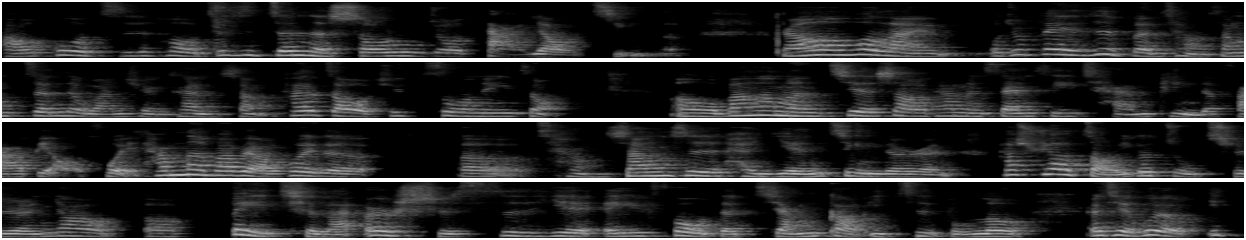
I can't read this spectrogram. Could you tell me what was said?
熬过之后，就是真的收入就大要紧了。然后后来我就被日本厂商真的完全看上，他就找我去做那种，呃，我帮他们介绍他们三 C 产品的发表会。他们的发表会的呃厂商是很严谨的人，他需要找一个主持人，要呃背起来二十四页 A4 的讲稿一字不漏，而且会有一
